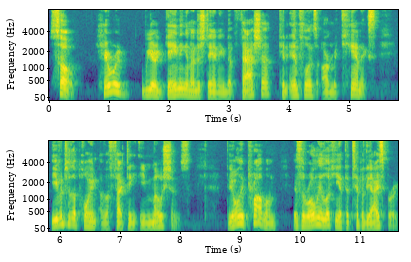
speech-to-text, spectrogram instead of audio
So, here we we are gaining an understanding that fascia can influence our mechanics, even to the point of affecting emotions. The only problem is that we're only looking at the tip of the iceberg,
